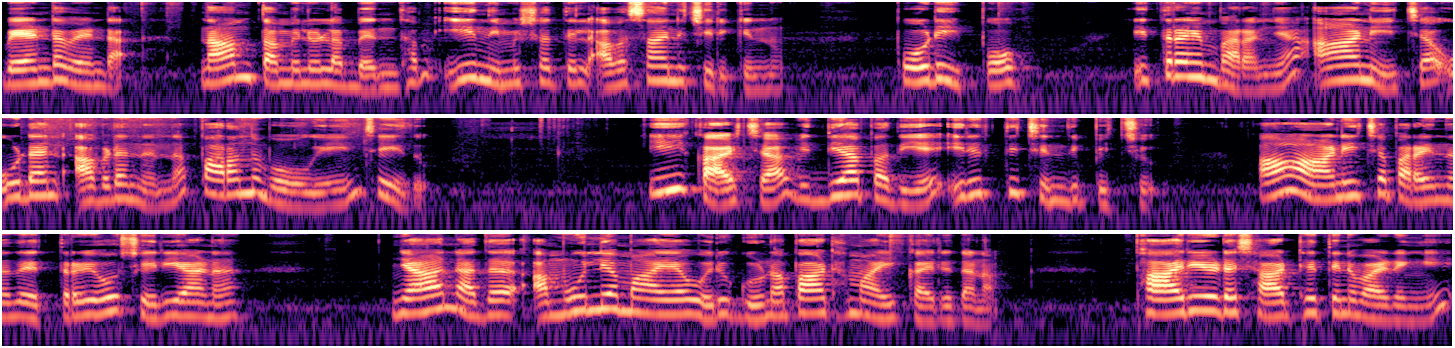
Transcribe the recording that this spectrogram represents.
വേണ്ട വേണ്ട. നാം തമ്മിലുള്ള ബന്ധം ഈ നിമിഷത്തിൽ അവസാനിച്ചിരിക്കുന്നു. പൊടി പോ. ഇത്രയും പറഞ്ഞ് ആണീച്ച ഉടൻ അവിടെ നിന്ന് പറന്നു പോവുകയും ചെയ്തു. ഈ കാഴ്ച വിദ്യാപതിയെ ഇരുത്തി ചിന്തിപ്പിച്ചു. ആ ആണീച്ച പറയുന്നത് എത്രയോ ശരിയാണ്. ഞാൻ അത് അമൂല്യമായ ഒരു ഗുണപാഠമായി കരുതണം. ഭാര്യയുടെ ശാഠ്യത്തിന് വഴങ്ങി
